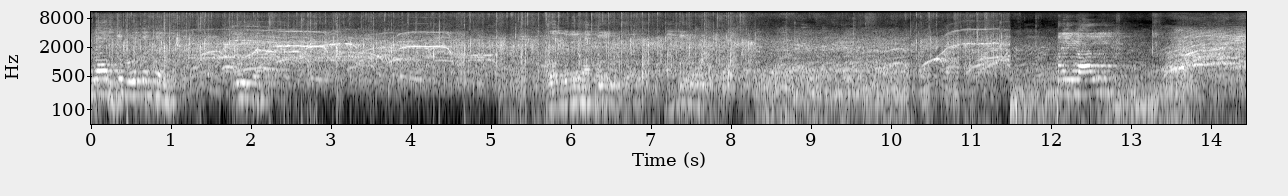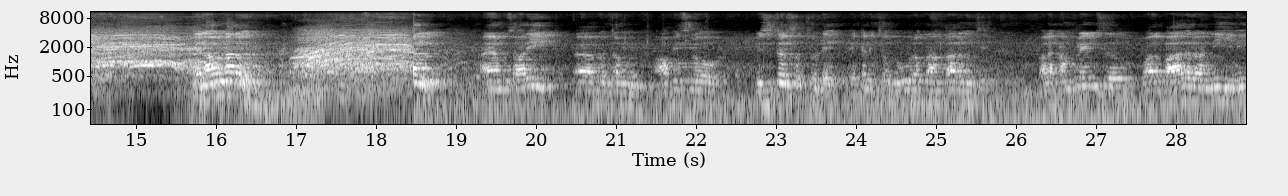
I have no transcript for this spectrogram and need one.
క్లాస్ టు బోధ హ్యాపీ ఎలా ఉన్నారు ఐఎమ్ సారీ కొంచెం ఆఫీస్లో విజిటర్స్ ఉండే ఎక్కడి నుంచో దూర ప్రాంతాల నుంచి వాళ్ళ కంప్లైంట్స్ వాళ్ళ బాధలు అన్నీ ఇవి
